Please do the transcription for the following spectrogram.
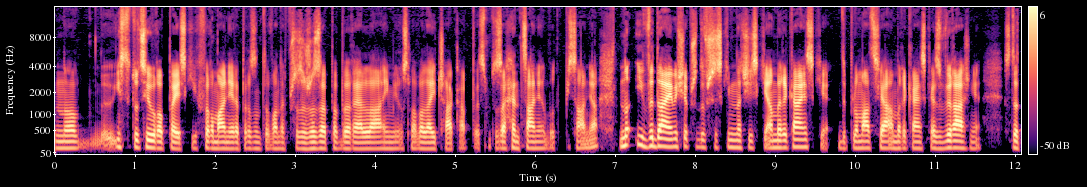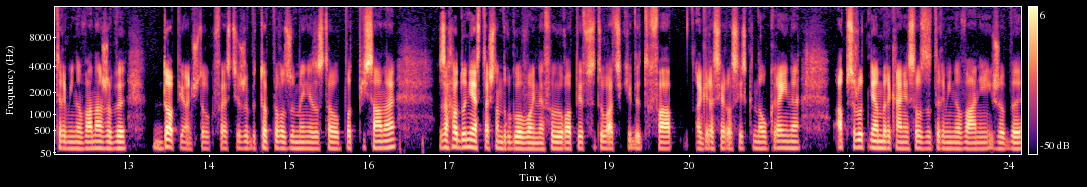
no, instytucji europejskich formalnie reprezentowanych przez Józefa Borrella i Mirosława Lajczaka, powiedzmy to zachęcanie do podpisania. No i wydaje mi się przede wszystkim naciski amerykańskie. Dyplomacja amerykańska jest wyraźnie zdeterminowana, żeby dopiąć tą kwestię, żeby to porozumienie zostało podpisane. Zachodu nie stać na drugą wojnę w Europie w sytuacji, kiedy trwa agresja rosyjska na Ukrainę. Absolutnie Amerykanie są zdeterminowani, żeby,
